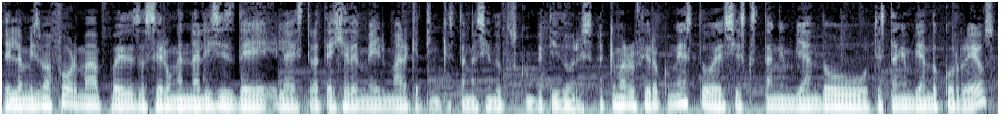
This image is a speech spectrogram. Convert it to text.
De la misma forma, puedes hacer un análisis de la estrategia de mail marketing que están haciendo tus competidores. ¿A qué me refiero con esto? Es si es que están enviando, te están enviando correos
